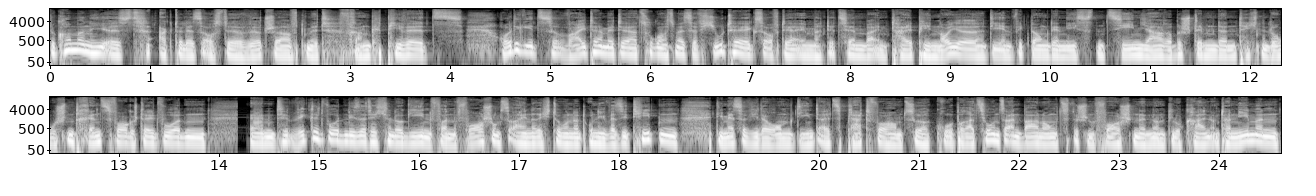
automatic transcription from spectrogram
willkommen. Hier ist Aktuelles aus der Wirtschaft mit Frank Piewitz. Heute geht's weiter mit der Zukunftsmesse Futex, auf der im Dezember in Taipei neue, die Entwicklung der nächsten zehn Jahre bestimmenden technologischen Trends vorgestellt wurden. Entwickelt wurden diese Technologien von Forschungseinrichtungen und Universitäten. Die Messe wiederum dient als Plattform zur Kooperationsanbahnung zwischen Forschenden und lokalen Unternehmen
